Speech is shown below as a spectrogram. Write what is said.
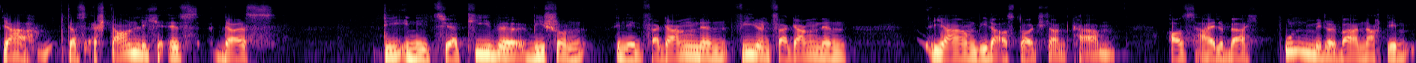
ja, das Erstaunliche ist, dass die Initiative, wie schon in den vergangenen, vielen vergangenen Jahren wieder aus Deutschland kam, aus Heidelberg unmittelbar nach dem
